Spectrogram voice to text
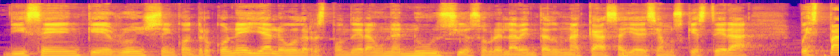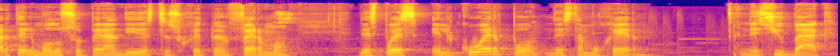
Dicen que Runch se encontró con ella luego de responder a un anuncio sobre la venta de una casa. Ya decíamos que este era pues parte del modus operandi de este sujeto enfermo. Después el cuerpo de esta mujer de Subak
